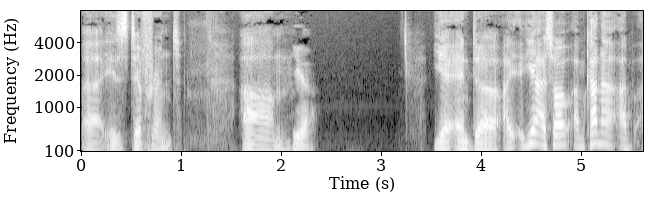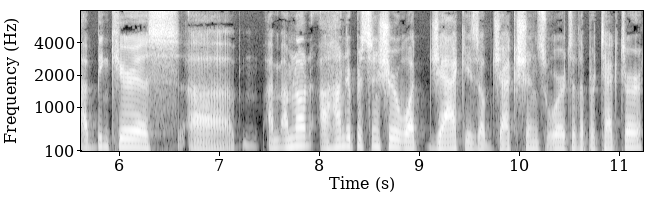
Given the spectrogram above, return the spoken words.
uh, is different. Um, Yeah. Yeah, and uh, I yeah, so I'm kind of I've, I've been curious. Uh, I'm I'm not hundred percent sure what Jackie's objections were to the Protector.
